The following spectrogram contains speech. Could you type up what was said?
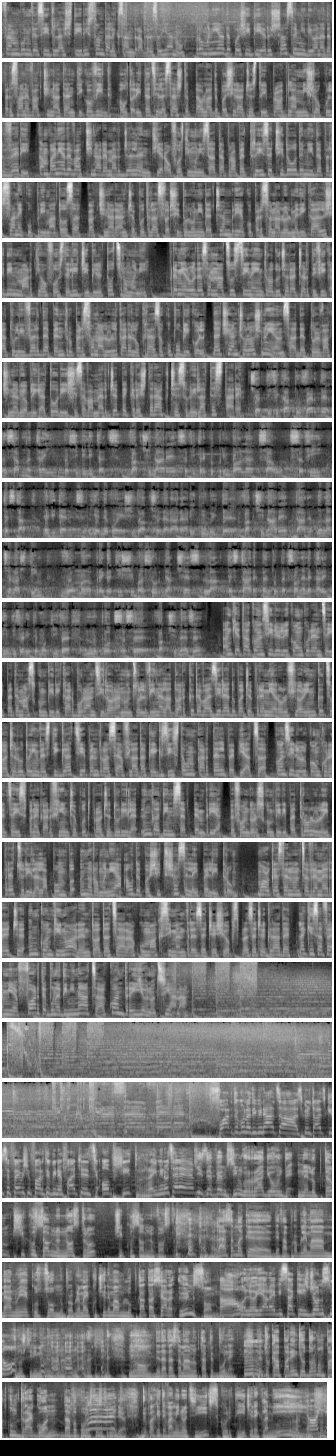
Chisafem, bun găsit la știri, sunt Alexandra Brezoianu. România a depășit ieri 6 milioane de persoane vaccinate anticovid. Autoritățile se așteptau la depășirea acestui prag la mijlocul verii. Campania de vaccinare merge lent. Ieri au fost imunizate aproape 32.000 de persoane cu prima doză. Vaccinarea a început la sfârșitul lunii decembrie cu personalul medical și din martie au fost eligibili toți românii. Premierul desemnat susține introducerea certificatului verde pentru personalul care lucrează cu publicul. Dacian Cioloș nu e însă adeptul vaccinării obligatorii și se va merge pe creșterea accesului la testare. Certificatul verde înseamnă trei posibilități. Vaccinare, să fi trecut prin boală sau să fii testat. Evident, e nevoie și de o accelerare a ritmului de vaccinare, dar în același timp vom uh, pregăti și măsuri de acces la testare pentru persoanele care din diferite motive nu pot să se vaccineze. That's it. Ancheta Consiliului Concurenței pe tema scumpirii carburanților. Anunțul vine la doar câteva zile după ce premierul Florin Câțu a cerut o investigație pentru a se afla dacă există un cartel pe piață. Consiliul Concurenței spune că ar fi început procedurile încă din septembrie. Pe fondul scumpirii petrolului, prețurile la pompă în România au depășit 6 lei pe litru. Morcast anunță vreme rece în continuare în toată țara, cu maxime între 10 și 18 grade. La Kiss FM e foarte bună dimineața cu Andrei Ionuțiana. Bună dimineața! Ascultați Kiss FM și foarte bine faceți 8 și 3 minuțele. Kiss FM, singurul radio unde ne luptăm și cu somnul nostru și cu somnul vostru. Lasă-mă că, de fapt, problema mea nu e cu somnul. Problema e cu cine m-am luptat aseară în somn. Aoleu, iar ai visat că ești Jon Snow? Nu știi nimic, Ana. nu, de data asta m-am luptat pe bune. Mm. Pentru că aparent eu dorm în pat cu un dragon, dar vă povestesc imediat. După câteva minuțici, scurtici, reclamici. Ok.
